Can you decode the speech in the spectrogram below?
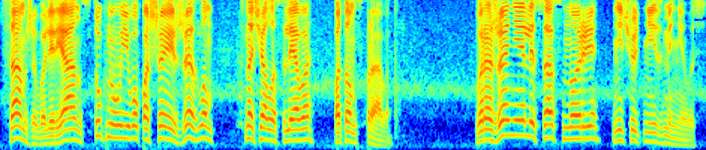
Сам же Валериан стукнул его по шее жезлом сначала слева, потом справа. Выражение лица Снорри ничуть не изменилось.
